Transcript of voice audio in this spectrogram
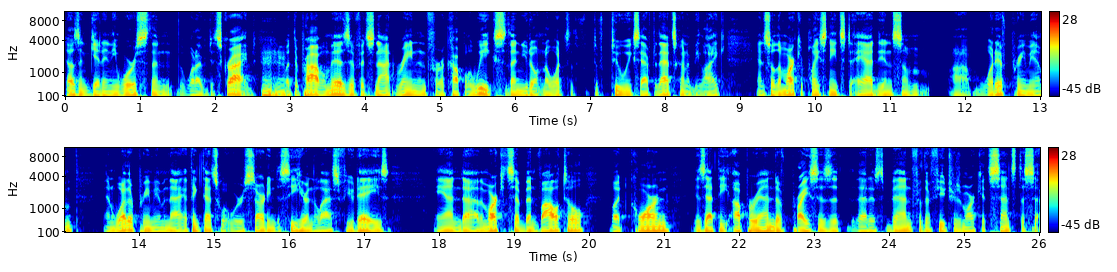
doesn't get any worse than what I've described. But the problem is, if it's not raining for a couple of weeks, then you don't know what the two weeks after that's going to be like. And so the marketplace needs to add in some uh, what if premium and weather premium. And that I think that's what we're starting to see here in the last few days. And uh, the markets have been volatile, but corn is at the upper end of prices that, that has been for the futures market since the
